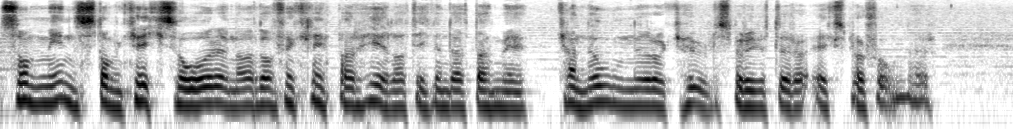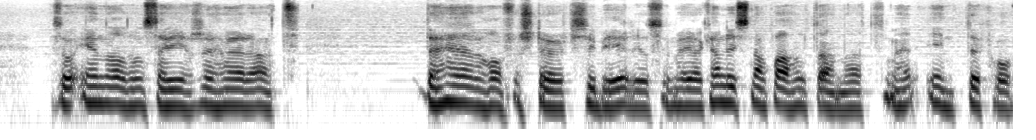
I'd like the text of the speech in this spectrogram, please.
som minns de krigsåren och de förknippar hela tiden detta med kanoner och kulsprutor och explosioner. Så en av dem säger så här att det här har förstört Sibelius för mig. Jag kan lyssna på allt annat men inte på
